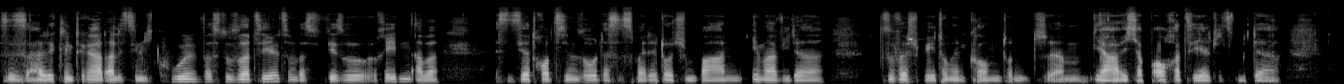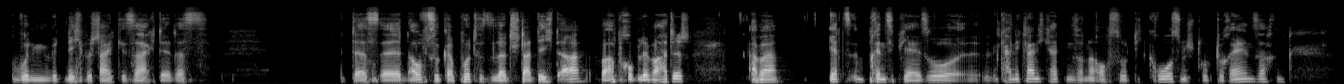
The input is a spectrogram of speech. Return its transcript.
es ist alles, klingt gerade alles ziemlich cool, was du so erzählst und was wir so reden, aber es ist ja trotzdem so, dass es bei der Deutschen Bahn immer wieder zu Verspätungen kommt. Und ähm, ja, ich habe auch erzählt, dass mit der, wurde mir nicht Bescheid gesagt, äh, dass, dass äh, ein Aufzug kaputt ist und dann stand ich da, war problematisch. Aber jetzt prinzipiell so äh, keine Kleinigkeiten, sondern auch so die großen strukturellen Sachen.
